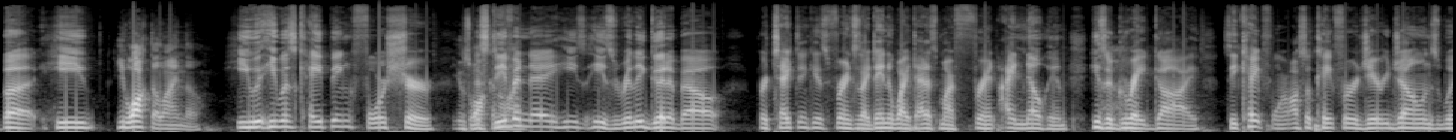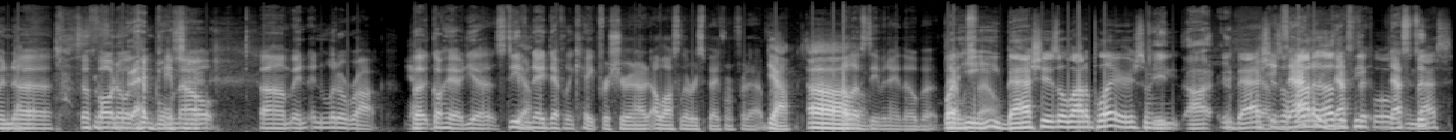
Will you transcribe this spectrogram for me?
but he He walked the line though. he he was caping for sure. He was walking the Stephen. A. He's he's really good about protecting his friends. He's like Dana White, that is my friend. I know him. He's a great guy. See, he caped for him. Also caped for Jerry Jones when uh, the photo of him came out um, in, in Little Rock. But go ahead, yeah. Stephen Yeah. A. definitely caped for sure, and I, I lost a little respect for him for that. But Yeah, I love Stephen A. though, but But that was he, foul. he bashes a lot of players when he, He, uh, he bashes a lot Exactly. of other That's the- people. that's and the- that's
